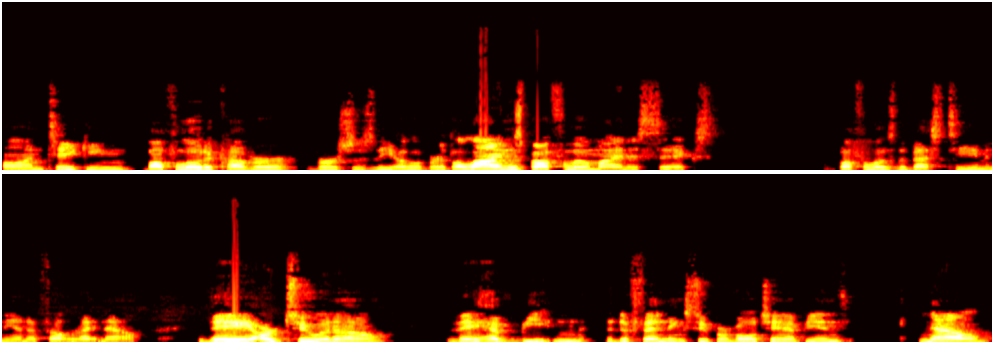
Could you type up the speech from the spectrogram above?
on taking Buffalo to cover versus the over. The line is Buffalo minus six. Buffalo's the best team in the NFL right now. They are 2 and 0. They have beaten the defending Super Bowl champions now,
